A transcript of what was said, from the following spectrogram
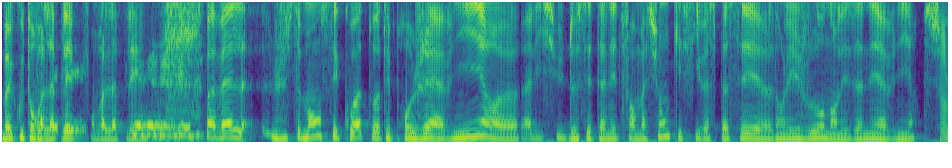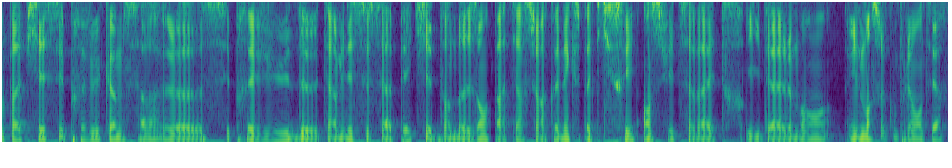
Bah écoute, on va l'appeler. On va l'appeler. Pavel, justement, c'est quoi, toi, tes projets à venir euh, à l'issue de cette année de formation? Qu'est-ce qui va se passer dans les jours, dans les années à venir? Sur le papier, c'est prévu comme ça. Euh, c'est prévu de terminer ce CAP qui est dans deux ans, partir sur un connex pâtisserie. Ensuite, ça va être idéalement une mention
